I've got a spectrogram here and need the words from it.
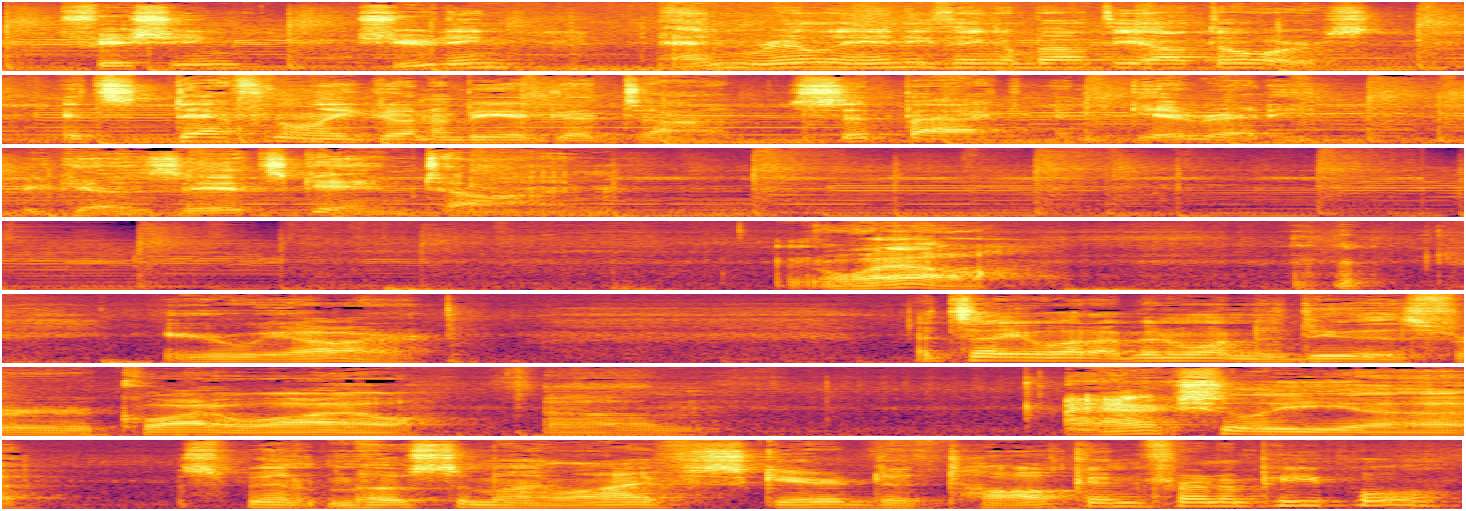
fishing, shooting, and really anything about the outdoors. It's definitely going to be a good time. Sit back and get ready because it's game time. Well, here we are. I tell you what, I've been wanting to do this for quite a while. Um, I actually uh, spent most of my life scared to talk in front of people.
